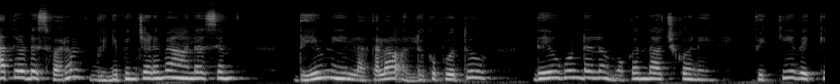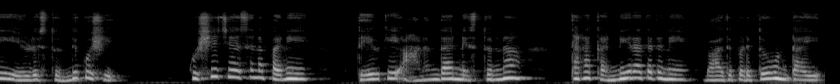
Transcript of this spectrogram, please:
అతడి స్వరం వినిపించడమే ఆలస్యం. దేవుని లతలా అల్లుకుపోతూ దేవుగుండెలో ముఖం దాచుకొని వెక్కి వెక్కి ఏడుస్తుంది ఖుషి. ఖుషి చేసిన పని దేవికి ఆనందాన్ని ఇస్తున్నా తన కన్నీరు అతడిని బాధపెడుతూ ఉంటాయి.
